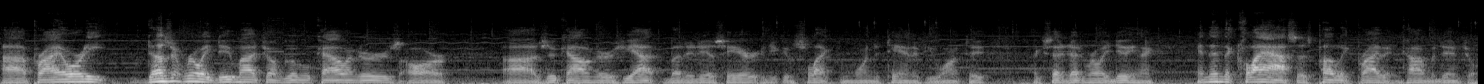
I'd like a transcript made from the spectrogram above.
Uh, priority doesn't really do much on Google Calendars or uh, Zoho Calendars yet, but it is here. and You can select from 1 to 10 if you want to. Like I said, it doesn't really do anything. And then the class is public, private, and confidential.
